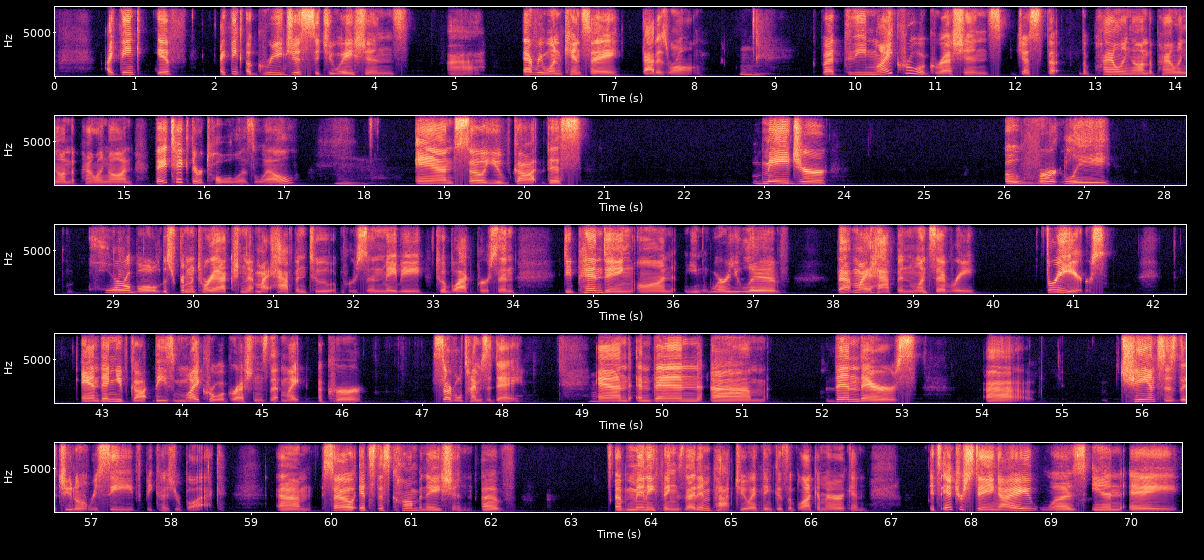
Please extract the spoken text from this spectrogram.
I think if I think egregious situations, uh, everyone can say that is wrong. Mm. But the microaggressions, just the the piling on, the piling on, the piling on, they take their toll as well. Hmm. And so you've got this major, overtly horrible discriminatory action that might happen to a person, maybe to a Black person, depending on where you live. That might happen once every three years. And then you've got these microaggressions that might occur several times a day. Mm-hmm. And and then um, then there's uh, chances that you don't receive because you're black. Um, so it's this combination of of many things that impact you. I think as a Black American, it's interesting. I was in a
